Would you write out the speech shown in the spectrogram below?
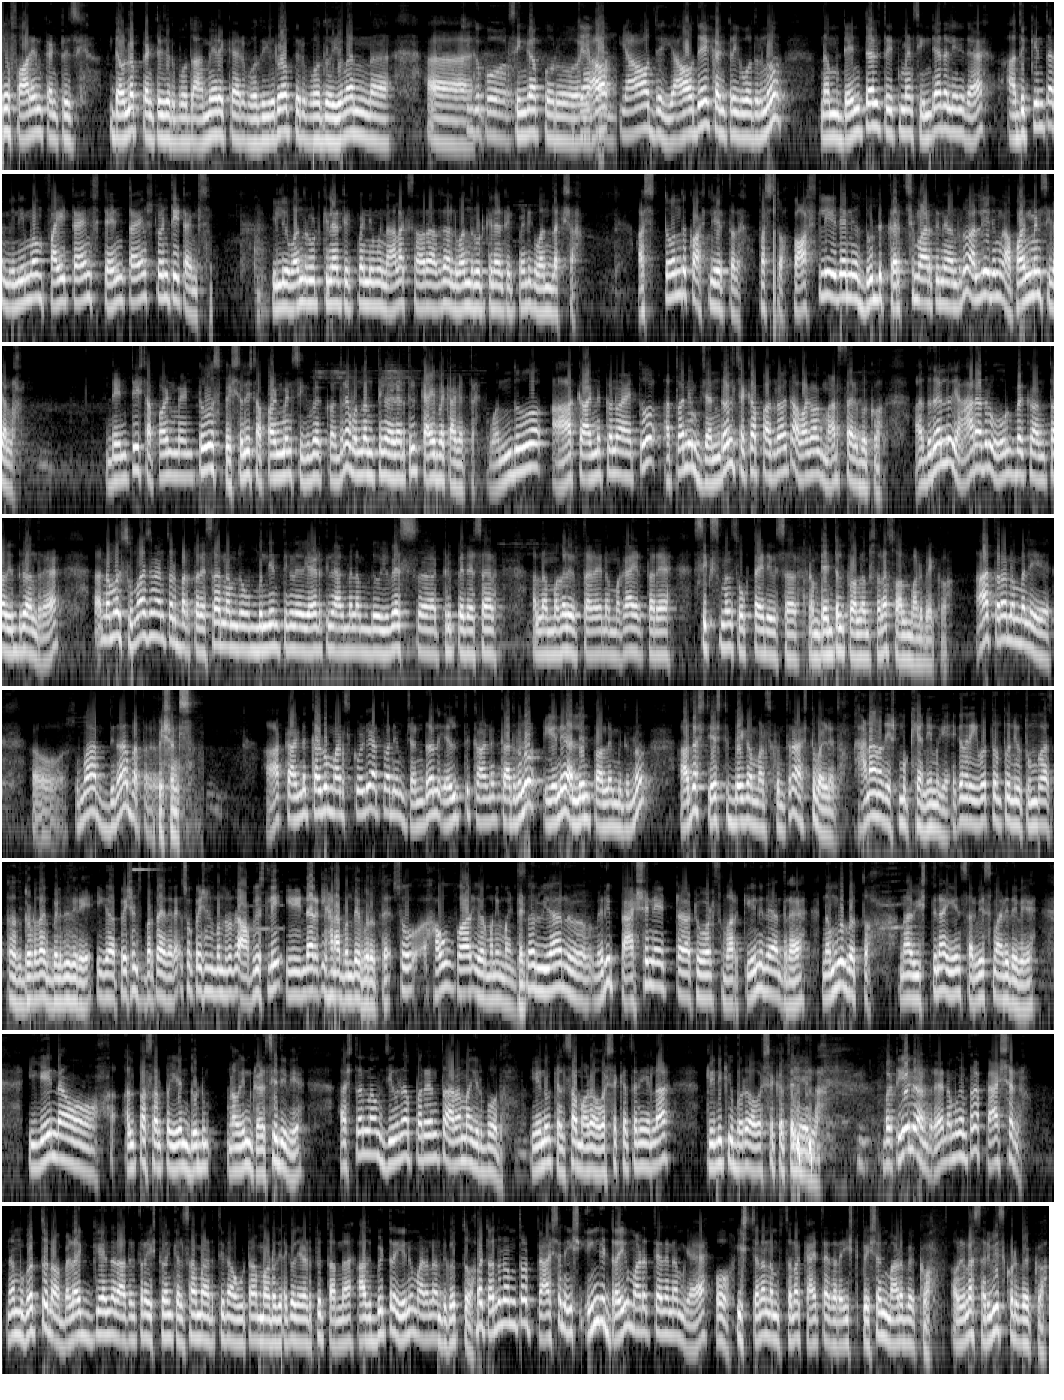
ನೀವು ಫಾರಿನ್ ಕಂಟ್ರೀಸ್ ಡೆವಲಪ್ ಕಂಟ್ರೀಸ್ ಇರ್ಬೋದು ಅಮೇರಿಕಾ ಇರ್ಬೋದು ಯುರೋಪ್ ಇರ್ಬೋದು ಇವನ್ ಸಿಂಗಪೂರ್ ಸಿಂಗಾಪುರು ಯಾವ ಯಾವುದೇ ಯಾವುದೇ ಕಂಟ್ರಿಗೆ ಹೋದ್ರೂ ನಮ್ಮ ಡೆಂಟಲ್ ಟ್ರೀಟ್ಮೆಂಟ್ಸ್ ಇಂಡಿಯಾದಲ್ಲಿ ಏನಿದೆ ಅದಕ್ಕಿಂತ minimum five times ten times twenty times. ಇಲ್ಲಿ ಒಂದು ರೂಟ್ ಕೆನಾಲ್ ಟ್ರೀಟ್ಮೆಂಟ್ ನಿಮ್ಗೆ ನಾಲ್ಕು ಸಾವಿರ ಆದರೆ ಅಲ್ಲಿ ಒಂದು ರೂಟ್ ಕೆನಾಲ್ ಟ್ರೀಟ್ಮೆಂಟಿಗೆ ಒಂದು ಲಕ್ಷ. ಅಷ್ಟೊಂದು ಕಾಸ್ಟ್ಲಿ ಇರ್ತದೆ ಫಸ್ಟು ಕಾಸ್ಟ್ಲಿ ಇದೆ ನೀವು ದುಡ್ಡು ಖರ್ಚು ಮಾಡ್ತೀನಿ ಅಂದರೂ ಅಲ್ಲಿ ನಿಮ್ಗೆ ಅಪಾಯಿಂಟ್ಮೆಂಟ್ ಸಿಗಲ್ಲ. ಡೆಂಟಿಸ್ಟ್ ಅಪಾಯಿಂಟ್ಮೆಂಟು ಸ್ಪೆಷಲಿಸ್ಟ್ ಅಪಾಯಿಂಟ್ಮೆಂಟ್ ಸಿಗಬೇಕು ಅಂದರೆ ಒಂದೊಂದು ತಿಂಗಳು ಎರಡು ತಿಂಗಳು ಕಾಯಬೇಕಾಗತ್ತೆ. ಒಂದು ಆ ಕಾರಣಕ್ಕೂ ಆಯಿತು, ಅಥವಾ ನಿಮ್ಮ ಜನರಲ್ ಚೆಕಪ್ ಆದರೂ ಆಯಿತು, ಅವಾಗವಾಗ ಮಾಡಿಸ್ತಾ ಇರಬೇಕು. ಅದರಲ್ಲೂ ಯಾರಾದರೂ ಹೋಗ್ಬೇಕು ಅಂತವ್ರು ಇದ್ರು ಅಂದರೆ ನಮ್ಮಲ್ಲಿ ಸುಮಾರು ಜನ ಅಂತವ್ರು ಬರ್ತಾರೆ. ಸರ್ ನಮ್ಮದು ಮುಂದಿನ ತಿಂಗಳು, ಎರಡು ತಿಂಗಳು ಆದಮೇಲೆ ನಮ್ಮದು ಯು ಎಸ್ ಟ್ರಿಪ್ ಇದೆ, ಸರ್. ಅಲ್ಲಿ ನಮ್ಮ ಮಗಳು ಇರ್ತಾಳೆ ನಮ್ಮ ಮಗ ಇರ್ತಾರೆ. ಸಿಕ್ಸ್ ಮಂತ್ಸ್ ಹೋಗ್ತಾ ಇದ್ದೀವಿ ಸರ್. ನಮ್ಮ ಡೆಂಟಲ್ ಪ್ರಾಬ್ಲಮ್ಸ್ ಎಲ್ಲ ಸಾಲ್ವ್ ಮಾಡಬೇಕು. ಆ ಥರ ನಮ್ಮಲ್ಲಿ ಸುಮಾರು ದಿನ ಬರ್ತಾರೆ ಪೇಷಂಟ್ಸ್ ಆ ಕಾರಣಕ್ಕಾದ್ರೂ ಮಾಡಿಸ್ಕೊಳ್ಳಿ ಅಥವಾ ನಿಮ್ಮ ಜನರಲ್ ಹೆಲ್ತ್ ಕಾರಣಕ್ಕಾದ್ರೂ ಏನೇ ಅಲ್ಲಿನ ಪ್ರಾಬ್ಲಮ್ ಇದ್ರೂ ಆದಷ್ಟು ಎಷ್ಟು ಬೇಗ ಮಾಡಿಸ್ಕೊಂತಾರೆ ಅಷ್ಟು ಒಳ್ಳೇದು. ಹಣ ಅನ್ನೋದು ಎಷ್ಟು ಮುಖ್ಯ ನಿಮಗೆ? ಯಾಕಂದ್ರೆ ಇವತ್ತಂತೂ ನೀವು ತುಂಬಾ ದೊಡ್ಡದಾಗಿ ಬೆಳೆದಿದ್ದೀರಿ. ಈಗ ಪೇಷಂಟ್ಸ್ ಬರ್ತಾ ಇದ್ದಾರೆ. ಸೊ ಪೇಷಂಟ್ಸ್ ಬಂದ್ರು ಅಂದ್ರೆ ಆಬ್ವಿಯಸ್ಲಿ ಇಂಡೈರೆಕ್ಟ್ಲಿ ಹಣ ಬಂದೇ ಬರುತ್ತೆ. So how far your money mind sir we are very passionate towards work ಏನಿದೆ ಅಂದ್ರೆ ನಮಗೂ ಗೊತ್ತು. ನಾವು ಇಷ್ಟು ದಿನ ಏನು ಸರ್ವಿಸ್ ಮಾಡಿದ್ದೀವಿ ಈಗೇನು ನಾವು ಅಲ್ಪ ಸ್ವಲ್ಪ ಏನು ದುಡ್ಡು ನಾವು ಏನು ಗಳಿಸಿದ್ದೀವಿ ಅಷ್ಟರಲ್ಲಿ ನಾವು ಜೀವನ ಪರ್ಯಂತ ಆರಾಮಾಗಿರ್ಬೋದು. ಏನೂ ಕೆಲಸ ಮಾಡೋ ಅವಶ್ಯಕತೆನೇ ಇಲ್ಲ ಕ್ಲಿನಿಕ್ಕಿಗೆ ಬರೋ ಅವಶ್ಯಕತೆನೇ ಇಲ್ಲ. ಬಟ್ ಏನು ಅಂದರೆ ನಮಗೊಂಥರ ಪ್ಯಾಷನ್ ನಮ್ಗೆ ಗೊತ್ತು ನಾವು ಬೆಳಗ್ಗೆಯಿಂದ ರಾತ್ರಿ ಥರ ಇಷ್ಟೊಂದು ಕೆಲಸ ಮಾಡ್ತೀವಿ ನಾವು ಊಟ ಮಾಡೋದು, ಯಾಕೆ ಒಂದು ಎರಡು ತುತ್ತು ಅನ್ನ, ಅದು ಬಿಟ್ಟರೆ ಏನು ಮಾಡಲ್ಲ ಅಂತ ಗೊತ್ತು. ಬಟ್ ಅದು ನಮ್ಮ ಥರ ಪ್ಯಾಷನ್ ಇಷ್ಟು ಹಿಂಗೆ ಡ್ರೈವ್ ಮಾಡುತ್ತೆ ಅಂದರೆ ನಮಗೆ, ಓ, ಇಷ್ಟು ಜನ ನಮ್ಮ ಸಲ ಕಾಯ್ತಾ ಇದ್ದಾರೆ ಇಷ್ಟು ಪೇಷಂಟ್ ಮಾಡಬೇಕು ಅವರೆಲ್ಲ ಸರ್ವಿಸ್ ಕೊಡಬೇಕು.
